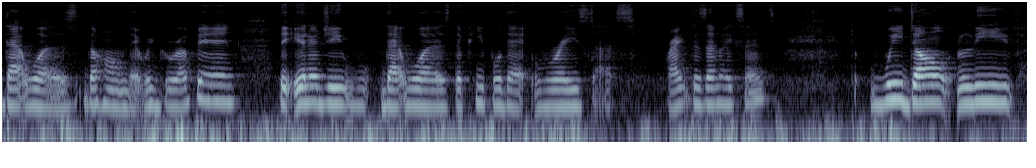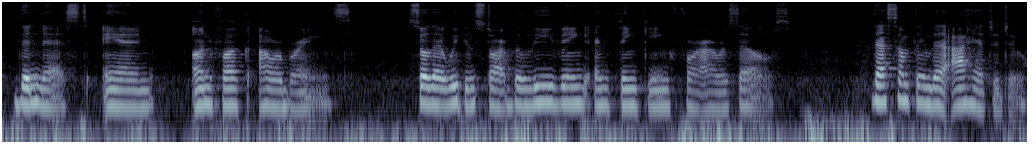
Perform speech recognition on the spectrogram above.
that was the home that we grew up in, the energy that was the people that raised us, right? Does that make sense? We don't leave the nest and unfuck our brains so that we can start believing and thinking for ourselves. That's something that I had to do.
